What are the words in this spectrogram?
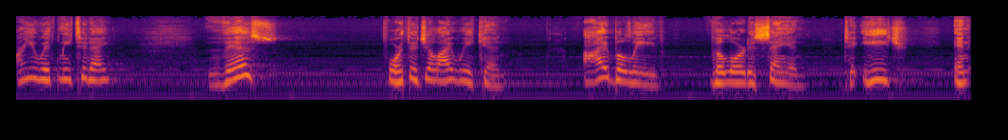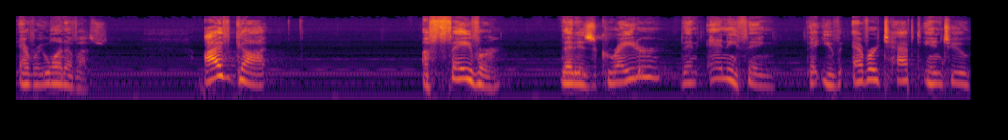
Are you with me today? This 4th of July weekend, I believe the Lord is saying to each and every one of us I've got a favor that is greater than anything that you've ever tapped into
